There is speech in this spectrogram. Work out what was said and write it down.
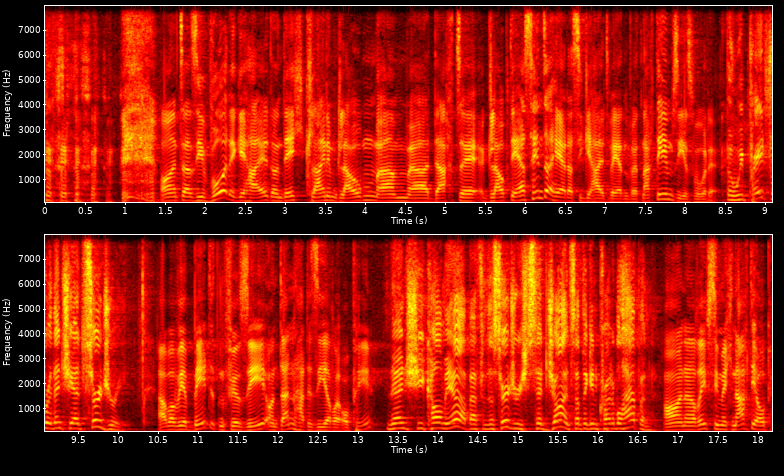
Und äh, sie wurde geheilt und ich, klein im Glauben, ähm, äh, dachte, glaubte erst hinterher, dass sie geheilt werden wird, nachdem sie es wurde. But we prayed for her, then she had surgery. Aber wir beteten für sie und dann hatte sie ihre OP. Then she called me up after the surgery. She said, John, something incredible happened. Und dann rief sie mich nach der OP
